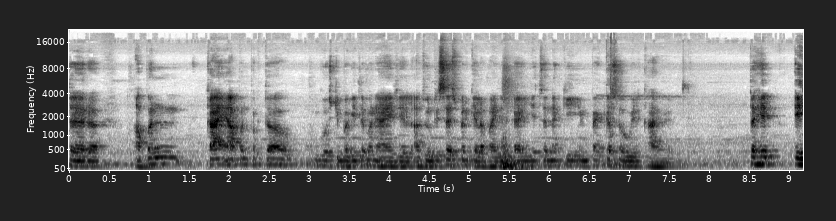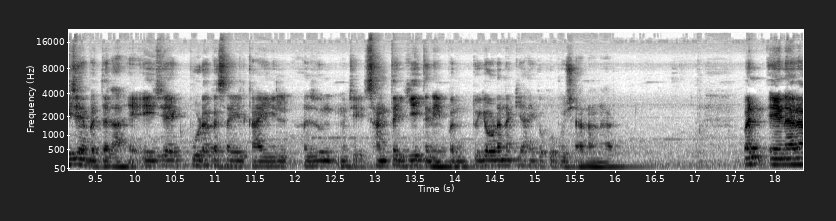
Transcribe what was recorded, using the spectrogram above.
तर आपण काय आपण फक्त गोष्टी बघितल्या पण आहे जे अजून रिसर्च पण केलं पाहिजे काय याचं नक्की इम्पॅक्ट कसं होईल काय होईल? तर हे ए जी आयबद्दल आहे. ए जी आय पुढं कसं येईल काय येईल अजून म्हणजे सांगता येत नाही पण तू एवढा नक्की आहे का खूप हुशार राहणार? पण येणारा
